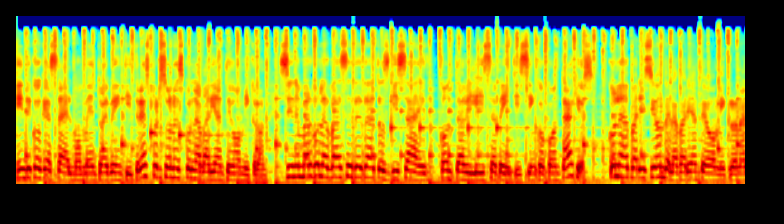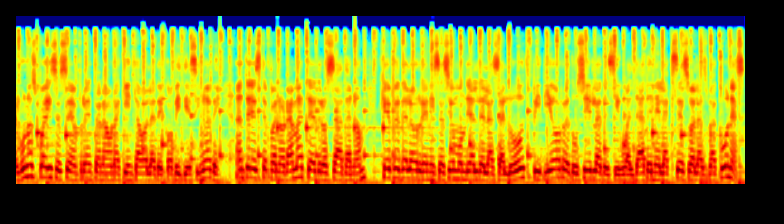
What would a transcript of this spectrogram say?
Indicó que hasta el momento hay 23 personas con la variante Omicron. Sin embargo, la base de datos Gisaid contabiliza 25 contagios. Con la aparición de la variante Omicron, algunos países se enfrentan a una quinta ola de COVID-19. Ante este panorama, Tedros Adhanom, jefe de la Organización Mundial de la Salud, pidió reducir la desigualdad en el acceso a las vacunas,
